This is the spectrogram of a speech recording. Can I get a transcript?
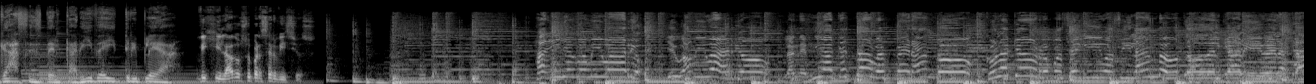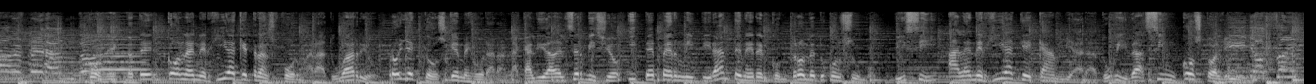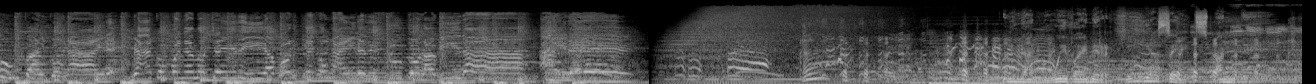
Gases del Caribe y AAA. Vigilado Superservicios. Ahí llegó a mi barrio, llegó a mi barrio, la energía que estaba esperando, con la que ahorro para seguir vacilando, todo el Caribe la estaba esperando. Conéctate con la energía que transformará tu barrio. Proyectos que mejorarán la calidad del servicio y te permitirán tener el control de tu consumo. Y sí a la energía que cambiará tu vida sin costo alguno. Y yo soy puntual con aire, me acompaña noche y día, porque con aire disfruto la vida. Aire. Una nueva energía se expande.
